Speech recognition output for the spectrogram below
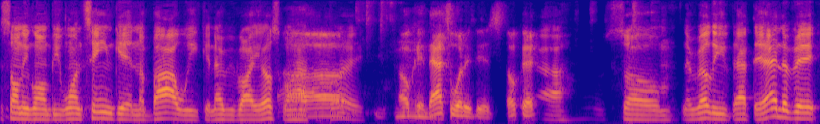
It's only going to be one team getting a bye week, and everybody else going to have Uh, to play. Okay, Mm. that's what it is. Okay. Yeah. So and really, at the end of it,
